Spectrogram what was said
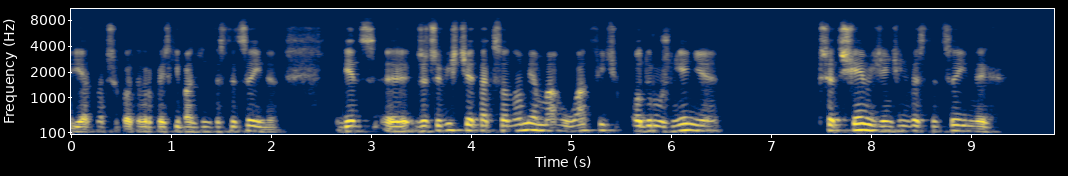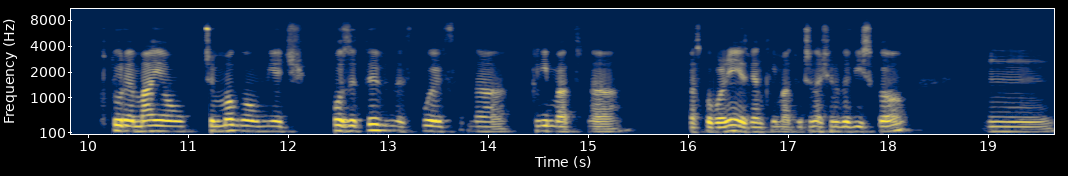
jak na przykład Europejski Bank Inwestycyjny. Więc y, rzeczywiście taksonomia ma ułatwić odróżnienie przedsięwzięć inwestycyjnych, które mają czy mogą mieć pozytywny wpływ na klimat, na, na spowolnienie zmian klimatu czy na środowisko, mm,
